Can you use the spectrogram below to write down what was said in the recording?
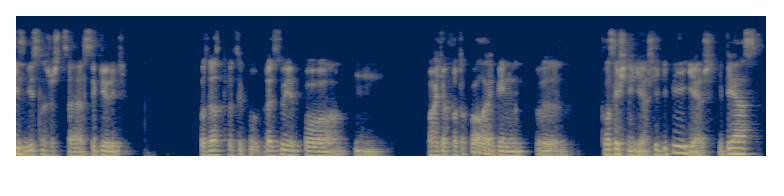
І, звісно ж, це security. Postgres працює по багатьох протоколах. Він е, класичний HTTP, є HTTPS.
